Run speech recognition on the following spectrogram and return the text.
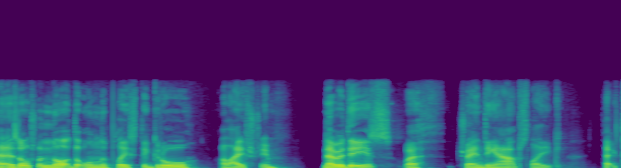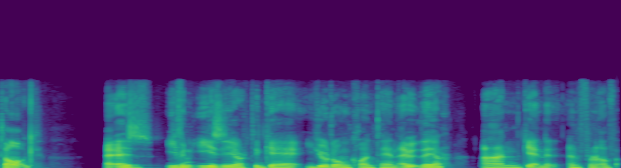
it is also not the only place to grow a live stream. Nowadays, with trending apps like TikTok, it is even easier to get your own content out there and getting it in front of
